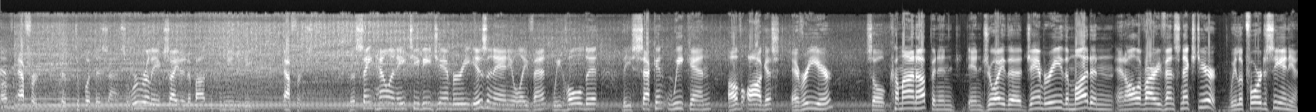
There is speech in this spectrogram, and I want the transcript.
of effort to, to put this on. So we're really excited about the community efforts. The St. Helen ATV Jamboree is an annual event. We hold it the second weekend of August every year. So come on up and en enjoy the Jamboree, the mud, and, and all of our events next year. We look forward to seeing you.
